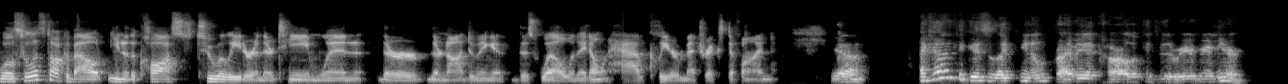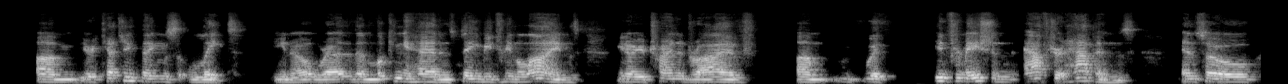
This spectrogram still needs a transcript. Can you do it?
Well so let's talk about you know the cost to a leader and their team when they're they're not doing it this well when they don't have clear metrics defined. Yeah. I kind of think it's like you know driving a car looking through the rear view mirror. Um, you're catching things late you know, rather than looking ahead and staying between the lines, you know, you're trying to drive um, with information after it happens. And so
